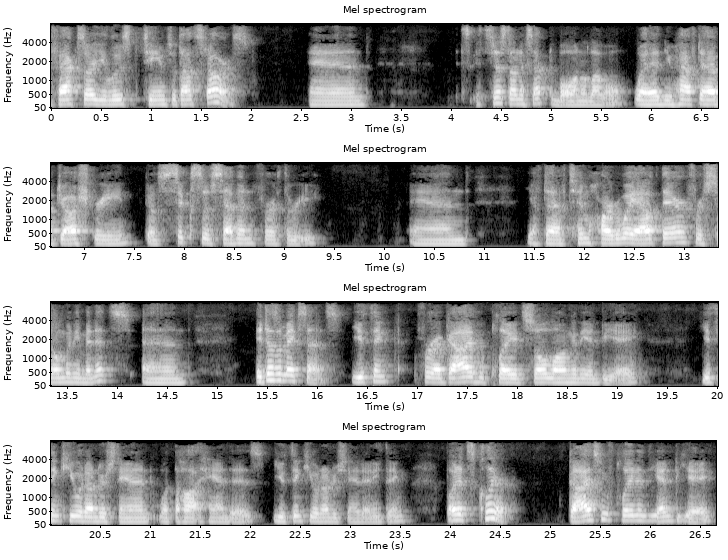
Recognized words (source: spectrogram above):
facts are you lose to teams without stars, and it's it's just unacceptable on a level when you have to have Josh Green go six of seven for a three, and you have to have Tim Hardaway out there for so many minutes, and it doesn't make sense. You think for a guy who played so long in the NBA, you think he would understand what the hot hand is. You think he would understand anything, but it's clear. Guys who've played in the NBA,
